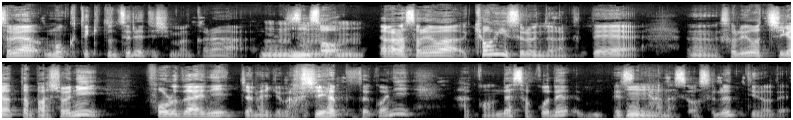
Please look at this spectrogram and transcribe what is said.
それは目的とずれてしまうからうん。そうそう。うんだからそれは拒否するんじゃなくて、うん、それを違った場所にフォルダにじゃないけど 違ったとこに運んでそこで別に話をするっていうので、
